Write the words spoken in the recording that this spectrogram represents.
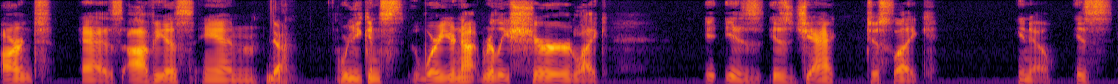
aren't as obvious and yeah. where you can where you're not really sure like is is Jack just like you know is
